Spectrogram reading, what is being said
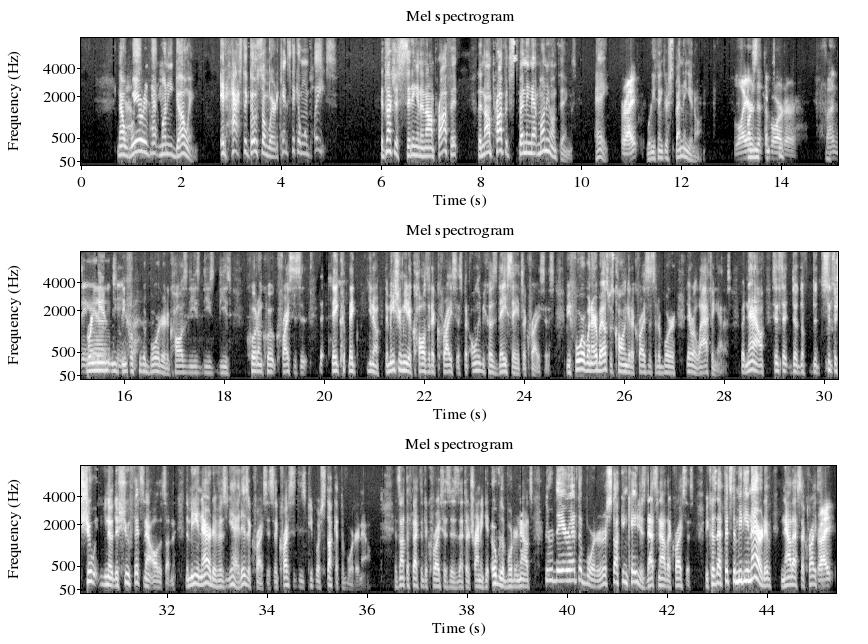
Now, Massive. where is that money going? It has to go somewhere. It can't stick in one place. It's not just sitting in a nonprofit. The nonprofit's spending that money on things. Hey, Right? what do you think they're spending it on? Lawyers Funding at the border. Funding Bringing Antifa. to the border to cause these these these quote unquote crisis. They they you know the mainstream media calls it a crisis, but only because they say it's a crisis. Before, when everybody else was calling it a crisis at the border, they were laughing at us. But now, since the, the, the, the since the shoe you know the shoe fits now, all of a sudden the media narrative is yeah, it is a crisis. A crisis. These people are stuck at the border now. It's not the fact that the crisis is that they're trying to get over the border. Now it's they're there at the border. They're stuck in cages. That's now the crisis because that fits the media narrative. Now that's the crisis Right?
